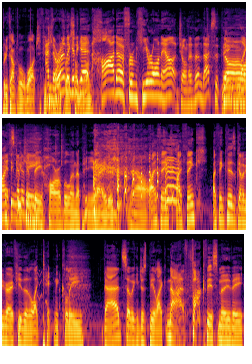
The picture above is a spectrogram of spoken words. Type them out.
pretty comfortable watch. If you and just they're wanna only throw going to something get on. harder from here on out jonathan that's the thing No, like I it's think we can be... be horrible and opinionated now. I think, I think, I think there's going to be very few that are like technically bad, so we can just be like, nah, fuck this movie.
